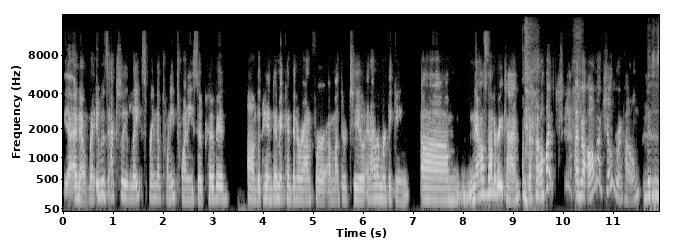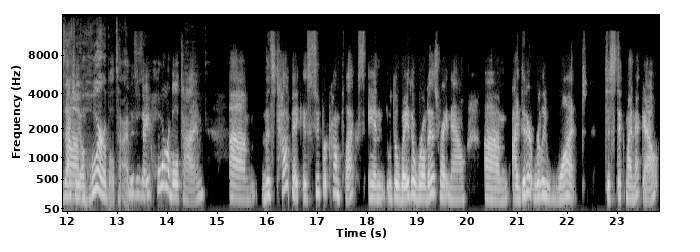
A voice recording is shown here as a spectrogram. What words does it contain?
Yeah, I know. Right, it was actually late spring of 2020. So COVID, um, the pandemic had been around for a month or two, and I remember thinking, um, now's not a great time. I've got all my, I've got all my children home. This is actually a Um, horrible time. This is a horrible time. Um, this topic is super complex, and the way the world is right now, um, I didn't really want to stick my neck out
